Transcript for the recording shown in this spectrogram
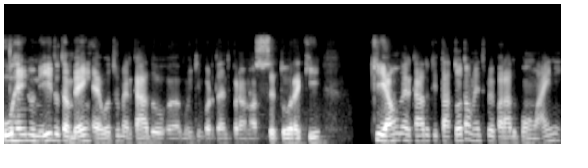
O Reino Unido também é outro mercado uh, muito importante para o nosso setor aqui, que é um mercado que está totalmente preparado para online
